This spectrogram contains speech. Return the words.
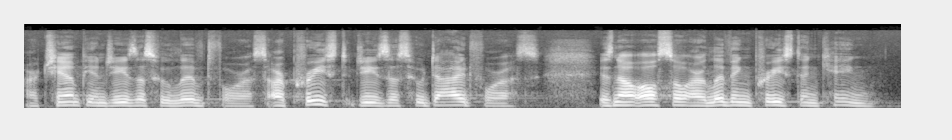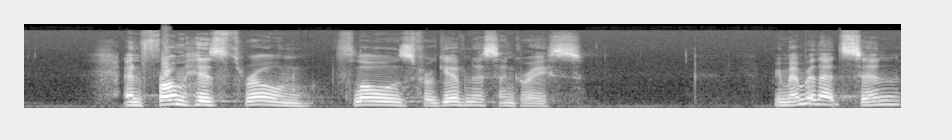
Our champion Jesus, who lived for us, our priest Jesus, who died for us, is now also our living priest and king. And from his throne flows forgiveness and grace. Remember that sin,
